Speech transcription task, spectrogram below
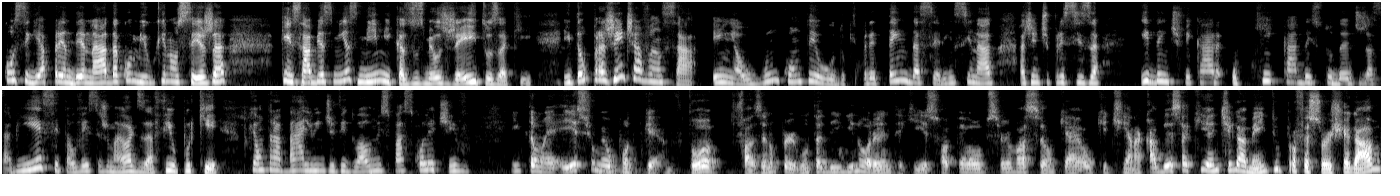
conseguir aprender nada comigo que não seja, quem sabe, as minhas mímicas, os meus jeitos aqui. Então, para a gente avançar em algum conteúdo que pretenda ser ensinado, a gente precisa identificar o que cada estudante já sabe. E esse talvez seja o maior desafio, por quê? Porque é um trabalho individual no espaço coletivo. Então, é esse o meu ponto, porque estou fazendo pergunta de ignorante aqui, só pela observação, que é o que tinha na cabeça é que antigamente o professor chegava,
